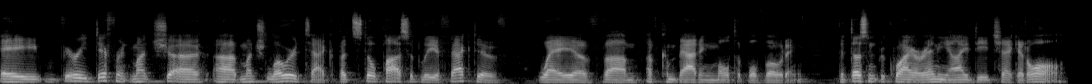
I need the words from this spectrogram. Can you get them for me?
a very different, much, uh, uh, much lower tech, but still possibly effective way of, um, of combating multiple voting that doesn't require any ID check at all.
